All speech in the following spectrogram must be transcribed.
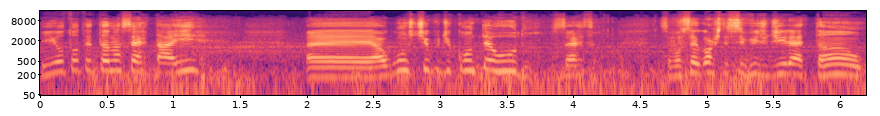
E eu tô tentando acertar aí é, alguns tipos de conteúdo, certo? Se você gosta desse vídeo diretão,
